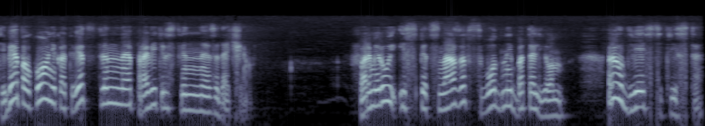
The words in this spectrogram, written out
тебе, полковник, ответственная правительственная задача. Формируй из спецназов сводный батальон. Рыл 200-300.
